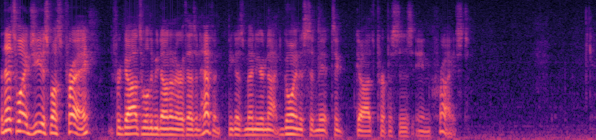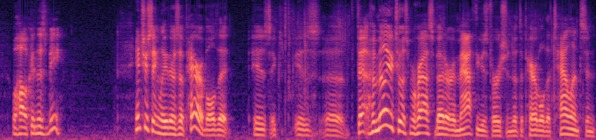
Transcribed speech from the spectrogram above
And that's why Jesus must pray for God's will to be done on earth as in heaven, because many are not going to submit to God's purposes in Christ. Well, how can this be? Interestingly, there's a parable that is is uh, familiar to us perhaps better in Matthew's version of the parable of the talents in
